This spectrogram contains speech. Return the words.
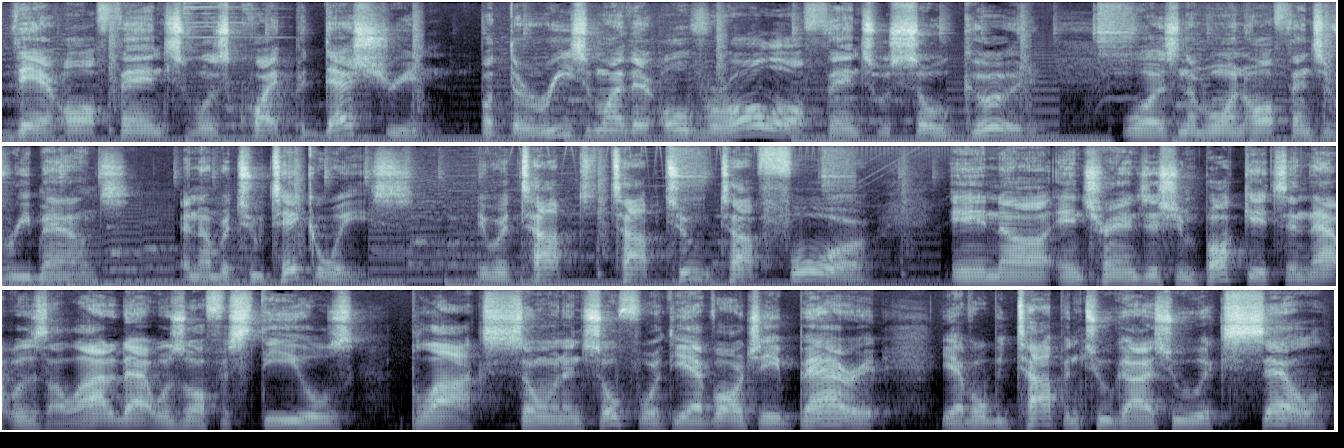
their offense was quite pedestrian. But the reason why their overall offense was so good was number one, offensive rebounds, and number two, takeaways. They were top top two, top four in uh, in transition buckets, and that was a lot of that was off of steals, blocks, so on and so forth. You have R.J. Barrett, you have Obi Toppin, two guys who excel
